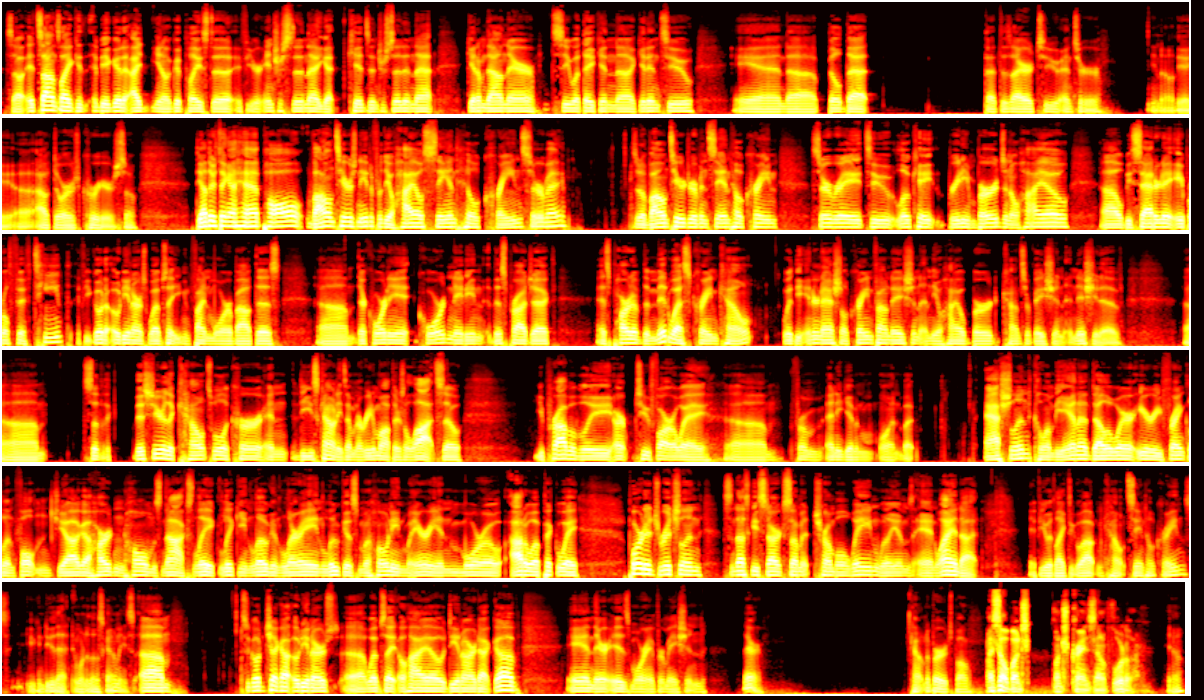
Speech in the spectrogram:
So it sounds like it- it'd be a good, I you know, good place to if you're interested in that. You got kids interested in that. Get them down there, see what they can uh, get into, and uh, build that that desire to enter, you know, the uh, outdoor careers. So the other thing I had, Paul, volunteers needed for the Ohio Sandhill Crane Survey. So a volunteer-driven Sandhill Crane survey to locate breeding birds in Ohio uh, will be Saturday, April 15th. If you go to ODNR's website, you can find more about this. Um, they're coordinate, coordinating this project as part of the Midwest Crane Count with the International Crane Foundation and the Ohio Bird Conservation Initiative. Um, so the, this year, the counts will occur in these counties. I'm going to read them off. There's a lot. So you probably aren't too far away um, from any given one. But Ashland, Columbiana, Delaware, Erie, Franklin, Fulton, Geauga, Hardin, Holmes, Knox, Lake, Licking, Logan, Lorain, Lucas, Mahoning, Marion, Morrow, Ottawa, Pickaway, Portage, Richland, Sandusky, Stark, Summit, Trumbull, Wayne, Williams, and Wyandot. If you would like to go out and count sandhill cranes, you can do that in one of those counties. Um, so go to check out ODNR's uh, website, ohiodnr.gov, and there is more information there. Counting the birds, Paul. I saw a bunch bunch of cranes down in Florida. Yeah.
